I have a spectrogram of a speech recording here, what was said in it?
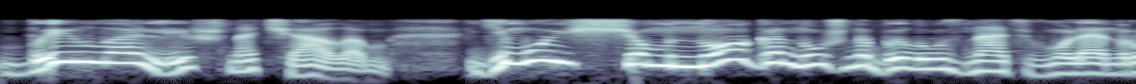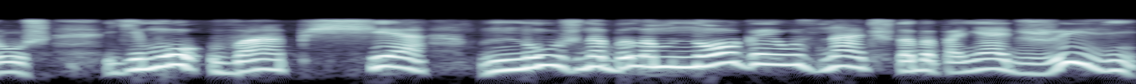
было лишь началом. Ему еще много нужно было узнать в Мулен-Руж. Ему вообще нужно было многое узнать, чтобы понять жизнь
